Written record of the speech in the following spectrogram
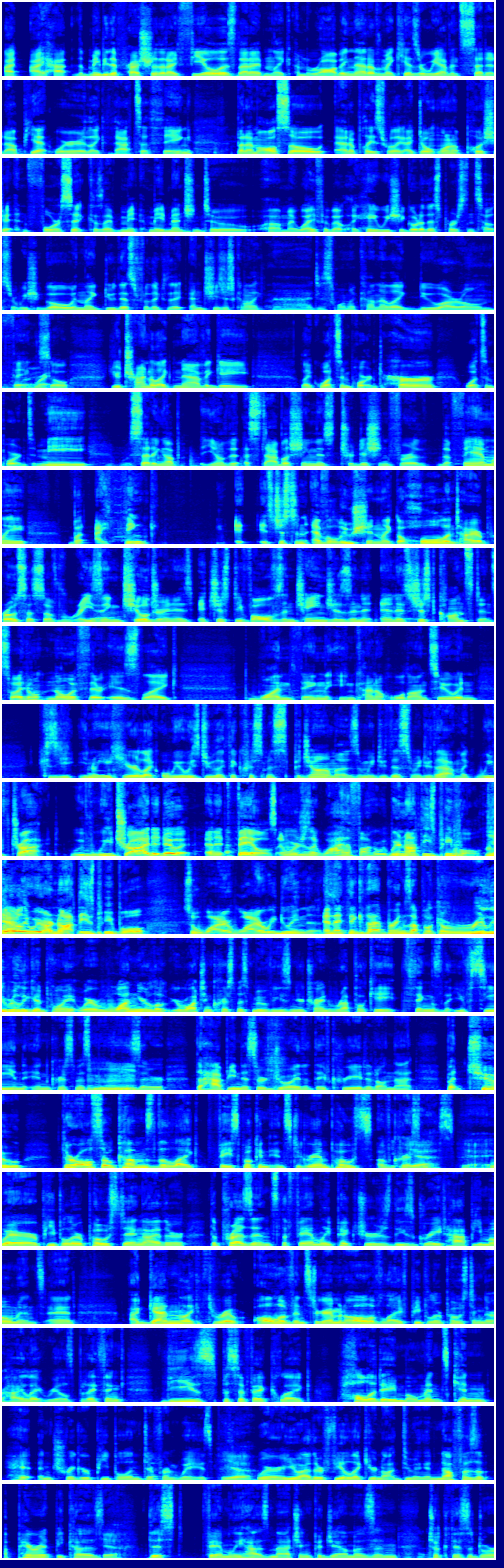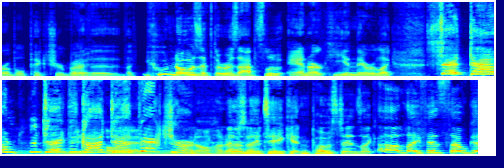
I, I have maybe the pressure that I feel is that I'm like I'm robbing that of my kids or we haven't set it up yet where like that's a thing but I'm also at a place where like I don't want to push it and force it because I've ma- made mention to uh, my wife about like hey we should go to this person's house or we should go and like do this for the and she's just kind of like nah I just want to kind of like do our own thing Right. so you're trying to like navigate like what's important to her what's important to me setting up you know the establishing this tradition for the family. But i think it, it's just an evolution. Like the whole entire process of raising children is it just evolves and changes and it, and it's just constant. So i don't know if there is like one thing that you can kind of hold on to. And because you, you know you hear like oh we always do like the christmas pajamas and we do this and we do that i'm like we've tried we've we tried to do it and it fails and we're just like why the fuck are we we're not these people Yeah. clearly we are not these people So why are why are we doing this? And I think that brings up like a really, really good point where one, you're look, you're watching Christmas movies and you're trying to replicate things that you've seen in Christmas mm-hmm. movies or the happiness or joy that they've created on that. But two, there also comes the like Facebook and Instagram posts of Christmas yeah, yeah. where people are posting either the presents, the family pictures, these great happy moments. And again, like throughout all of Instagram and all of life, people are posting their highlight reels. But I think these specific like holiday moments can hit and trigger people in different ways. Yeah. Where you either feel like you're not doing enough as a, a parent because Yeah. this family has matching pajamas and took this adorable picture by Right. the like who knows if there was absolute anarchy and they were like sit down and take the goddamn Oh, yeah. picture! No, and then they take it and post it and it's like oh life is so good.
